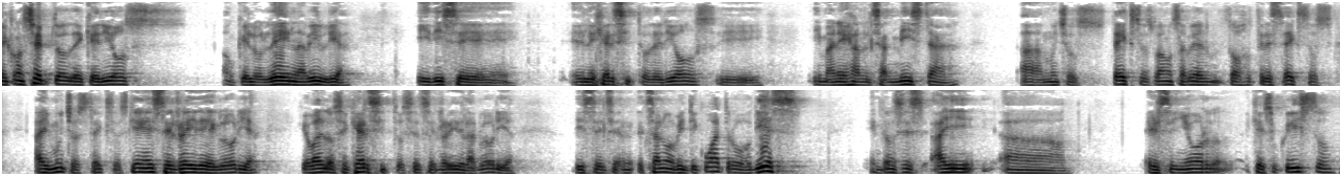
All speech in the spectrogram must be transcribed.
el concepto de que Dios, aunque lo lee en la Biblia y dice el ejército de Dios y, maneja el salmista a muchos textos, vamos a ver dos o tres textos, hay muchos textos. ¿Quién es el rey de gloria? Jehová de los ejércitos es el rey de la gloria dice el, Salmo 24 10. Entonces ahí uh, el Señor Jesucristo,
